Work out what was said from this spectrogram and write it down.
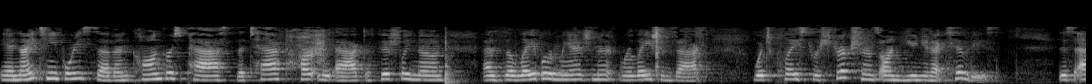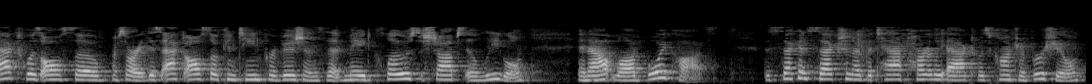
In 1947, Congress passed the Taft-Hartley Act, officially known as the Labor Management Relations Act, which placed restrictions on union activities. This act was also, sorry, this act also contained provisions that made closed shops illegal and outlawed boycotts. The second section of the Taft-Hartley Act was controversial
